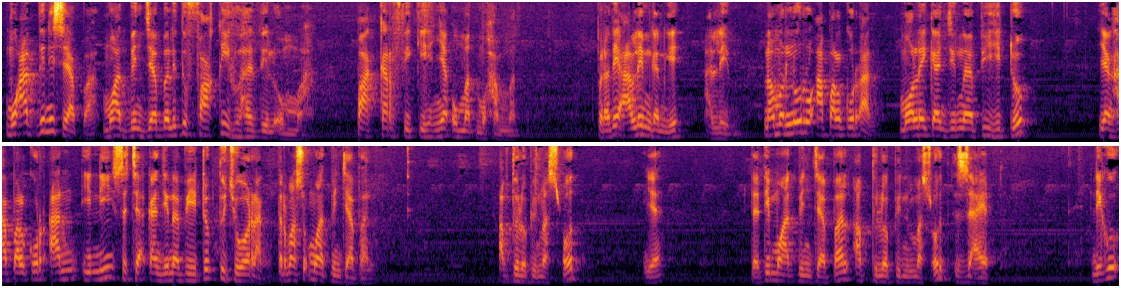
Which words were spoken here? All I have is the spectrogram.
Mu'ad ini siapa? Mu'ad bin Jabal itu faqih hadil ummah. Pakar fikihnya umat Muhammad. Berarti alim kan gih? Alim. Nomor luru apal Quran. Mulai kanjeng Nabi hidup, yang hafal Quran ini sejak kanjeng Nabi hidup tujuh orang. Termasuk Mu'ad bin Jabal. Abdullah bin Mas'ud. ya. Jadi Mu'ad bin Jabal, Abdullah bin Mas'ud, Zaid. Ini ku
